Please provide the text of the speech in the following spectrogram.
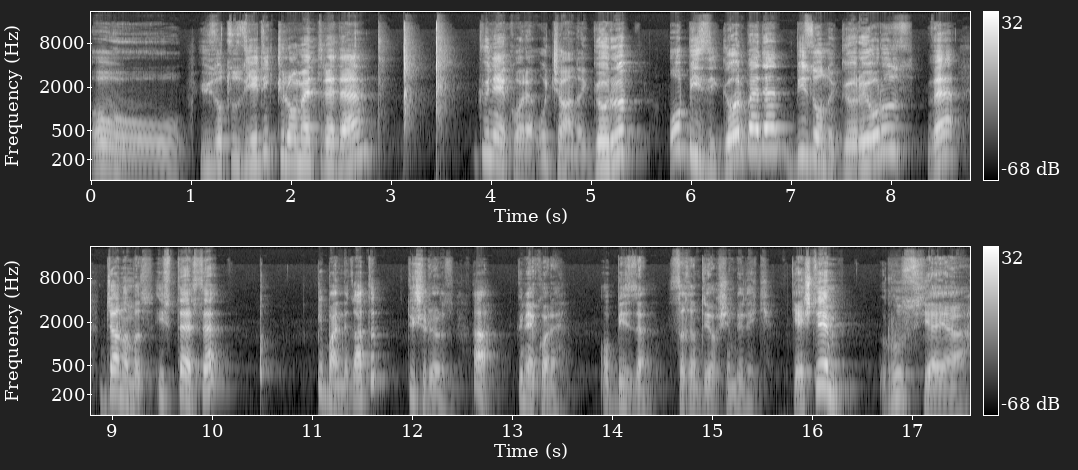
Oo, 137 kilometreden Güney Kore uçağını görüp o bizi görmeden biz onu görüyoruz ve canımız isterse bir bandik atıp düşürüyoruz. Ha Güney Kore o bizden sıkıntı yok şimdilik. Geçtim Rusya'ya.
